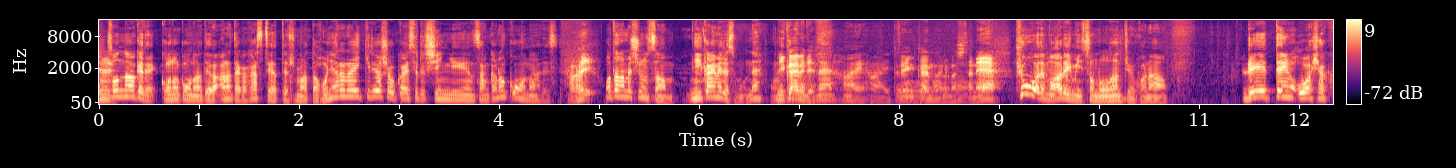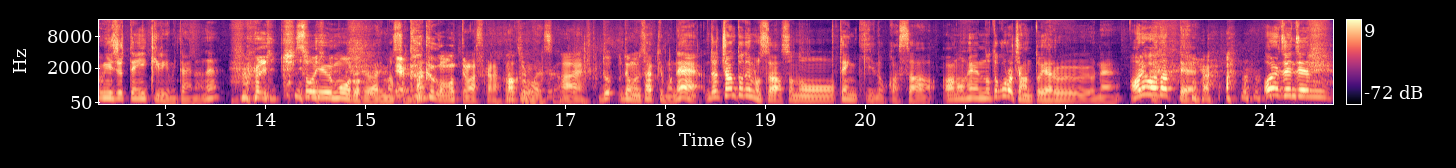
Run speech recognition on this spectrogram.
うん。そんなわけでこのコーナーではあなたがかつてやってしまったほにゃらら生きりを紹介する新人間参加のコーナーです。はい。渡辺俊さん2回目ですもんね。二回目です。ね。はいはい。前回もありました。ね。今日はでもある意味そのなんていうのかな。0点おは120点いきりみたいなね。そういうモードではありますよね。覚悟持ってますから覚悟ですか。はい。どでもさっきもねじゃちゃんとでもさその天気とかさあの辺のところちゃんとやるよね。あれはだって あれ全然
